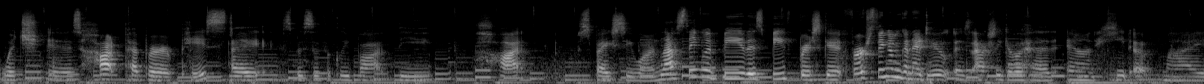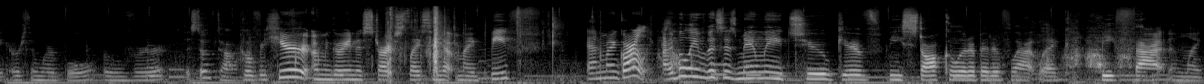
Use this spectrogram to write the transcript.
which is hot pepper paste. I specifically bought the hot spicy one. Last thing would be this beef brisket. First thing I'm gonna do is actually go ahead and heat up my earthenware bowl over the stovetop. Over here, I'm going to start slicing up my beef and my garlic. I believe this is mainly to give the stock a little bit of that like beef fat and like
